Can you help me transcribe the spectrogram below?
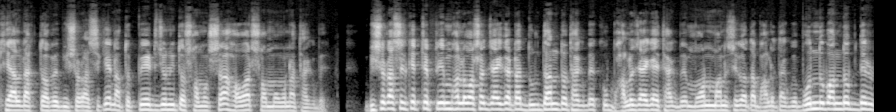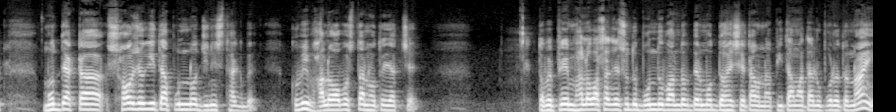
খেয়াল রাখতে হবে বিশ্বরাশিকে, না তো পেটজনিত সমস্যা হওয়ার সম্ভাবনা থাকবে। বিশ্বরাশির ক্ষেত্রে প্রেম, ভালোবাসার জায়গাটা দুর্দান্ত থাকবে, খুব ভালো জায়গায় থাকবে, মন মানসিকতা ভালো থাকবে বন্ধু বান্ধবদের মধ্যে একটা সহযোগিতাপূর্ণ জিনিস থাকবে। খুবই ভালো অবস্থান হতে যাচ্ছে। তবে প্রেম ভালোবাসা যে শুধু বন্ধু বান্ধবদের মধ্যে হয় সেটাও না, পিতামাতার উপরে তো নয়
